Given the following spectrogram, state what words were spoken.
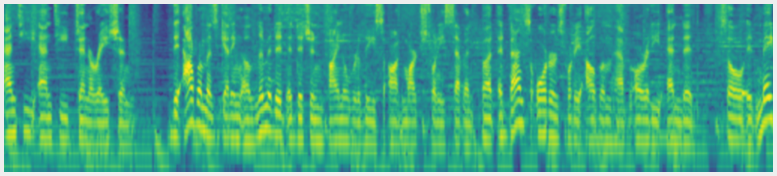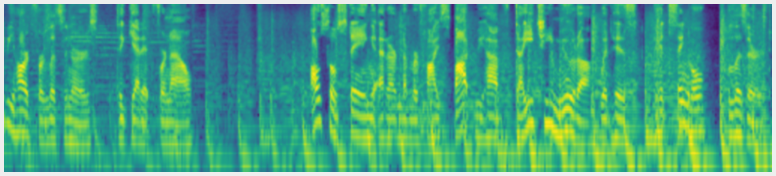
Anti Anti Generation. The album is getting a limited edition vinyl release on March 27, but advance orders for the album have already ended, so it may be hard for listeners to get it for now. Also staying at our number 5 spot, we have Daichi Miura with his hit single, Blizzard.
